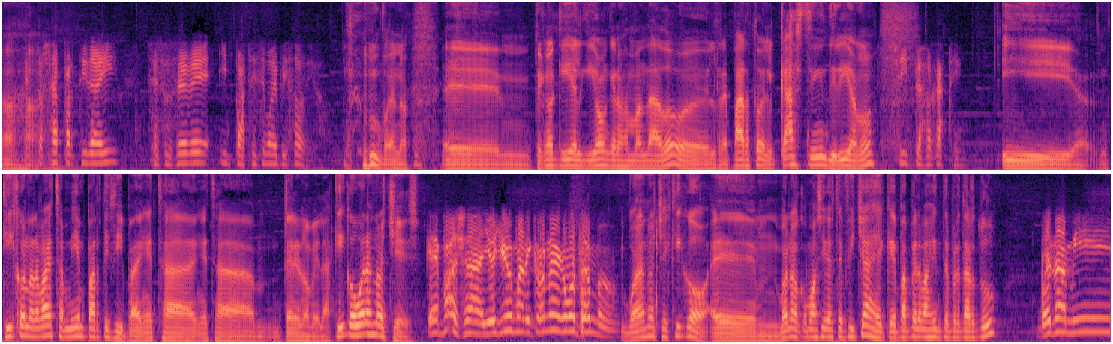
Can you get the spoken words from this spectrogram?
Ajá. Entonces a partir de ahí se sucede importantísimos episodios. bueno, eh, tengo aquí el guion que nos han mandado, el reparto, el casting, diríamos. Sí, de casting. Y eh, Kiko Narváez también participa en esta, en esta telenovela. Kiko, buenas noches. ¿Qué pasa? Yo, yo, maricones, ¿cómo estamos? Buenas noches, Kiko. Eh, bueno, ¿cómo ha sido este fichaje? ¿Qué papel vas a interpretar tú? Bueno, a mí,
